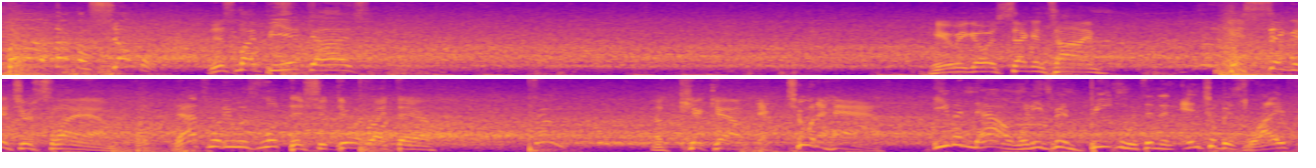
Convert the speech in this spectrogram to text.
Five-knuckle shuffle. This might be it, guys. Here we go a second time. His signature slam. That's what he was looking. This should do it right there. A kick out at two and a half. Even now, when he's been beaten within an inch of his life,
